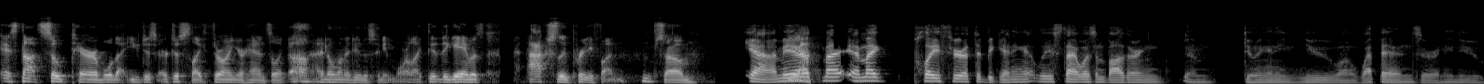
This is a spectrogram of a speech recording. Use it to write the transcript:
it's not so terrible that you just are just like throwing your hands like oh i don't want to do this anymore like the, the game is actually pretty fun so yeah, I mean, Yeah. at my at my playthrough at the beginning, at least, I wasn't bothering um, doing any new uh, weapons or any new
